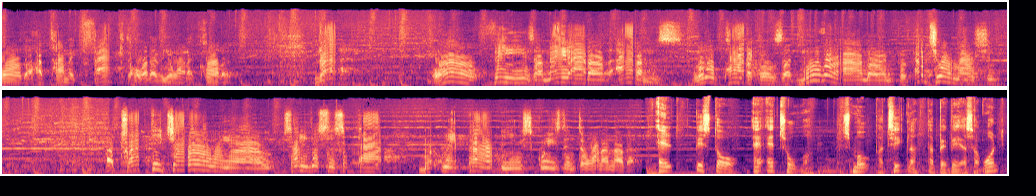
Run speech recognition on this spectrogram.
or the atomic fact, or whatever you want to call it, that all things are made out of atoms, little particles that move around, are in perpetual motion, attract each other when they're some distance apart, but repel being squeezed into one another. Alt består af atomer. Små partikler, der bevæger sig rundt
